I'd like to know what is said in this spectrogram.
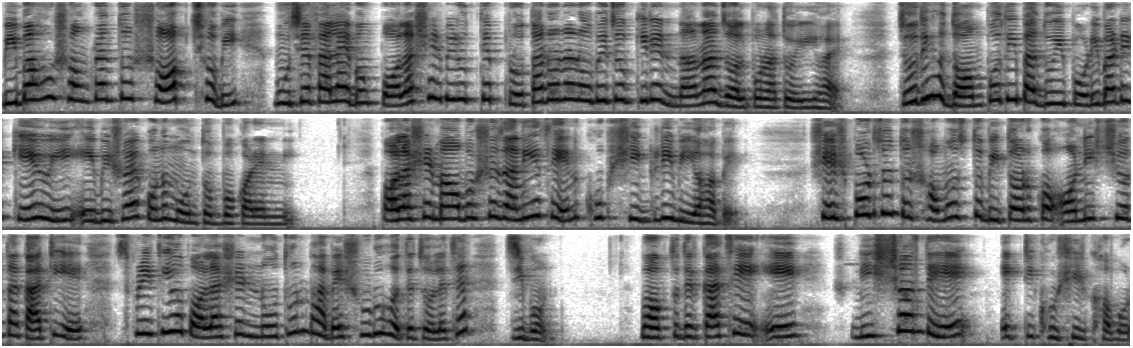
বিবাহ সংক্রান্ত সব ছবি মুছে ফেলা এবং পলাশের বিরুদ্ধে প্রতারণার অভিযোগ ঘিরে নানা জল্পনা তৈরি হয়। যদিও দম্পতি বা দুই পরিবারের কেউই এই বিষয়ে কোনো মন্তব্য করেননি। পলাশের মা অবশ্য জানিয়েছেন, খুব শীঘ্রই বিয়ে হবে। শেষ পর্যন্ত সমস্ত বিতর্ক, অনিশ্চয়তা কাটিয়ে স্মৃতি ও পলাশের নতুনভাবে শুরু হতে চলেছে জীবন। ভক্তদের কাছে এ নিঃসন্দেহে একটি খুশির খবর।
